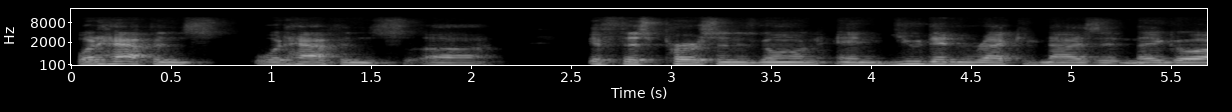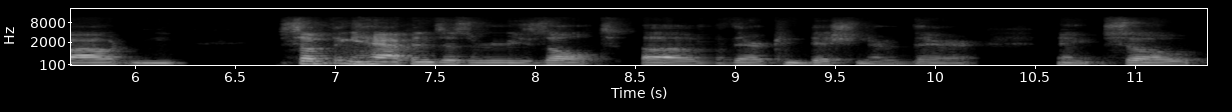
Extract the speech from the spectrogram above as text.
What happens what happens uh, if this person is going and you didn't recognize it and they go out and something happens as a result of their condition or their thing? So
